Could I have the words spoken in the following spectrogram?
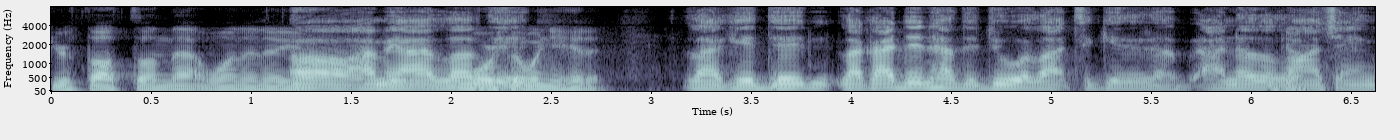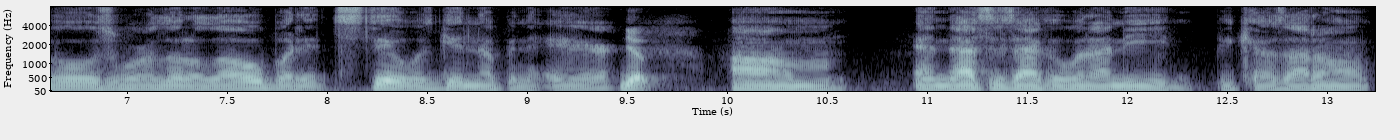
your thoughts on that one. I know you Oh, I mean, I loved more it. so when you hit it. Like it didn't like I didn't have to do a lot to get it up. I know the launch angles were a little low, but it still was getting up in the air. Yep. Um, and that's exactly what I need because I don't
